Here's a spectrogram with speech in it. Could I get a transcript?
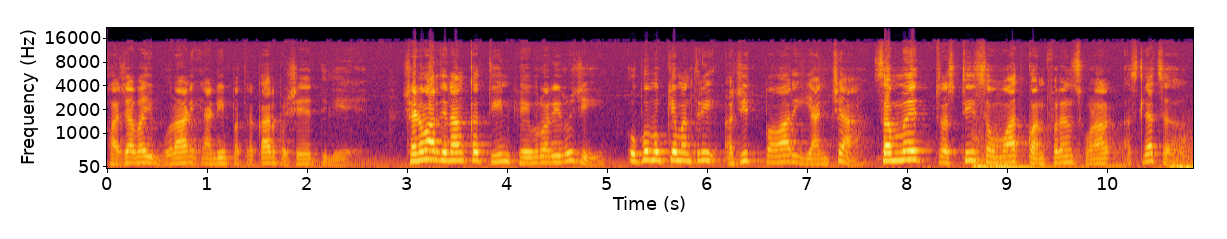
ख्वाजाभाई बोराण यांनी पत्रकार परिषदेत दिली आहे. शनिवार दिनांक तीन फेब्रुवारी रोजी उपमुख्यमंत्री अजित पवार यांच्या समवेत ट्रस्टी संवाद कॉन्फरन्स होणार असल्याचं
